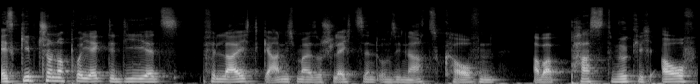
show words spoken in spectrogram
es gibt schon noch Projekte, die jetzt vielleicht gar nicht mal so schlecht sind, um sie nachzukaufen. Aber passt wirklich auf,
